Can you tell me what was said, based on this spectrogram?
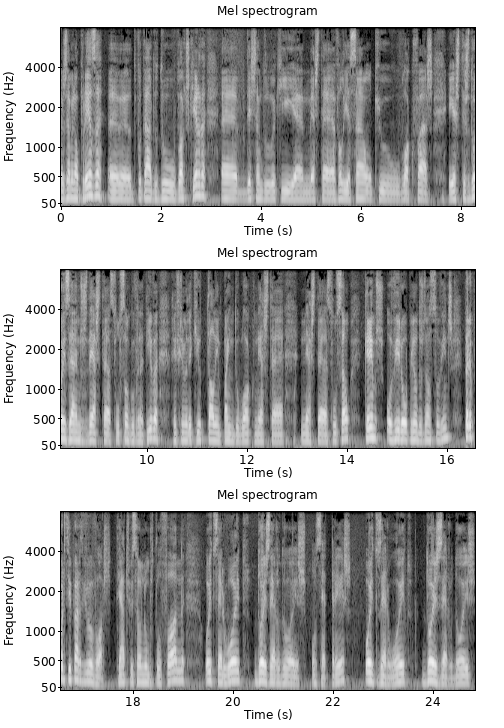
José Manuel Pureza, uh, deputado do Bloco de Esquerda, uh, deixando aqui esta avaliação que o Bloco faz estes dois anos desta solução governativa, reafirmando aqui o total empenho do Bloco nesta, nesta solução. Queremos ouvir a opinião dos nossos ouvintes. Para participar de viva voz, tem à disposição o número de telefone 808-202-173, 808-202-173. 173.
